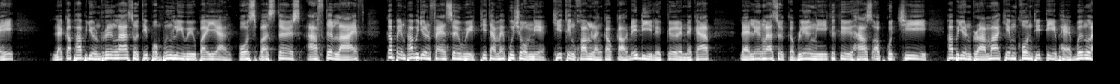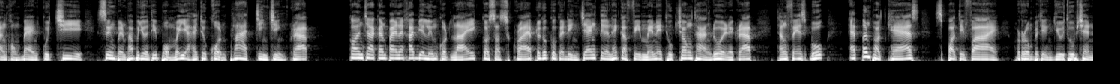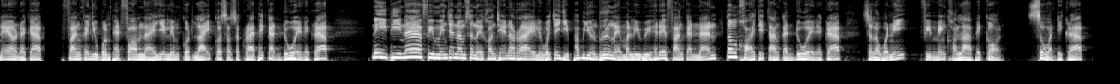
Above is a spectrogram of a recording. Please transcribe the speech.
และก็ภาพยนตร์เรื่องล่าสุดที่ผมเพิ่งรีวิวไปอย่าง Ghostbusters Afterlife ก็เป็นภาพยนตร์ fan service ที่ทำให้ผู้ชมเนี่ยคิดถึงความหลังเก่าๆได้ดีเหลือเกินนะครับและเรื่องล่าสุดกับเรื่องนี้ก็คือ House of Gucci ภาพยนตร์ดราม่าเข้มข้นที่ตีแผ่เบื้องหลังของแบรนด์ Gucci ซึ่งเป็นภาพยนตร์ที่ผมไม่อยากให้ทุกคนพลาดจริง ๆ ครับ ก่อนจากกันไปนะครับ อย่าลืมกดไลค์ กด subscribe แล้วก็กดกระดิ่งแจ้งเตือนให้กับฟิล์มเมนในทุกช่องทางด้วยนะครับ ทั้ง Facebook Apple Podcast Spotify รวมไปถึง YouTube Channel นะครับ ฟังกันอยู่บนแพลตฟอร์มไหน อย่าลืมกดไลค์กด subscribe ให้กันด้วยนะครับ ใน EP หน้าฟิล์มเมนจะนำเสนอคอนเทนต์อะไร หรือว่าจะหยิบภาพยนตร์เรื่องไหนมารีวิวให้ได้ฟังกันนั้น ต้องขอให้ติดตามกันด้วยนะครับสำหรับวันนี้ฟิล์มเมนขอลาไปก่อน สวัสดีครับ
